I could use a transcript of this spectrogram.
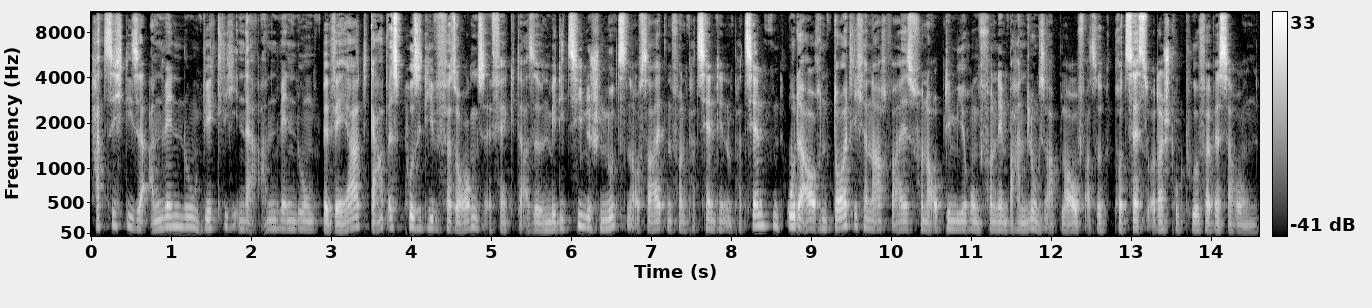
Hat sich diese Anwendung wirklich in der Anwendung bewährt? Gab es positive Versorgungseffekte, also einen medizinischen Nutzen auf Seiten von Patientinnen und Patienten oder auch ein deutlicher Nachweis von der Optimierung von dem Behandlungsablauf, also Prozess- oder Strukturverbesserungen?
